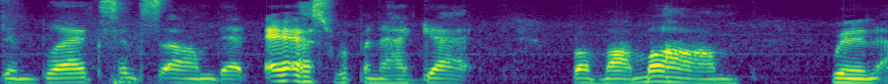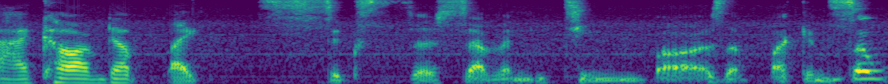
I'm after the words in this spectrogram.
than black since um that ass whipping I got from my mom when I carved up like six or seventeen bars of fucking soap.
